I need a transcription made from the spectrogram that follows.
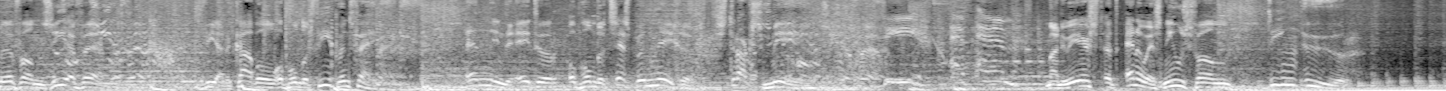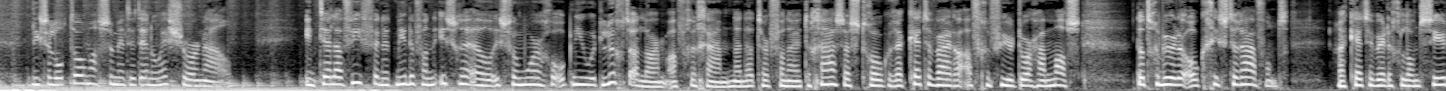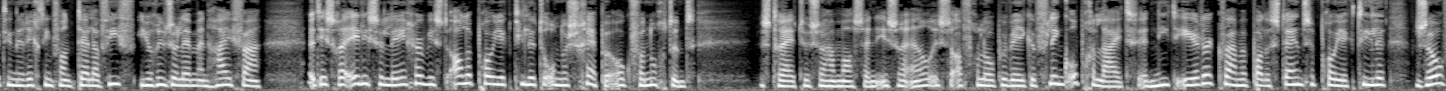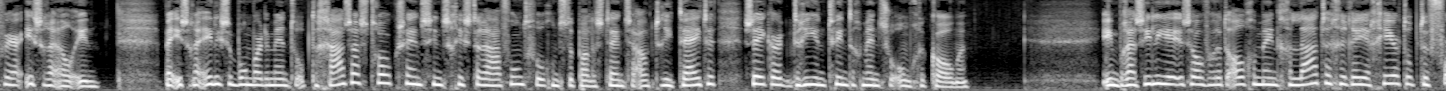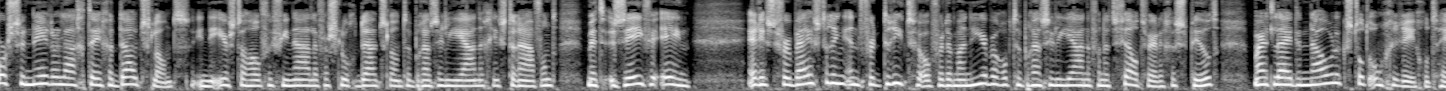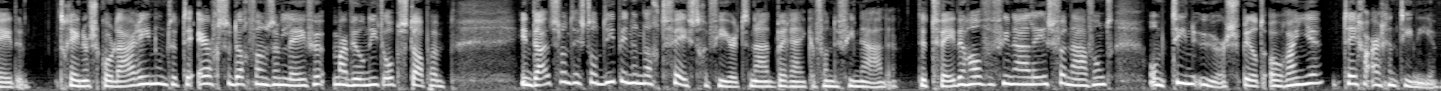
ritme van ZFM. Via de kabel op 104.5. En in de ether op 106.9. Straks meer. ZFM. Maar nu eerst het NOS nieuws van 10 uur. Lieselot Thomassen met het NOS-journaal. In Tel Aviv en het midden van Israël is vanmorgen opnieuw het luchtalarm afgegaan... nadat er vanuit de Gazastrook raketten waren afgevuurd door Hamas. Dat gebeurde ook gisteravond. Raketten werden gelanceerd in de richting van Tel Aviv, Jeruzalem en Haifa. Het Israëlische leger wist alle projectielen te onderscheppen, ook vanochtend. De strijd tussen Hamas en Israël is de afgelopen weken flink opgeleid... en niet eerder kwamen Palestijnse projectielen zo ver Israël in. Bij Israëlische bombardementen op de Gazastrook zijn sinds gisteravond... volgens de Palestijnse autoriteiten zeker 23 mensen omgekomen. In Brazilië is over het algemeen gelaten gereageerd op de forse nederlaag tegen Duitsland. In de eerste halve finale versloeg Duitsland de Brazilianen gisteravond met 7-1. Er is verbijstering en verdriet over de manier waarop de Brazilianen van het veld werden gespeeld, maar het leidde nauwelijks tot ongeregeldheden. Trainer Scolari noemt het de ergste dag van zijn leven, maar wil niet opstappen. In Duitsland is tot diep in de nacht feest gevierd na het bereiken van de finale. De tweede halve finale is vanavond. Om 10 uur speelt Oranje tegen Argentinië.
